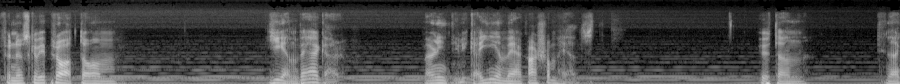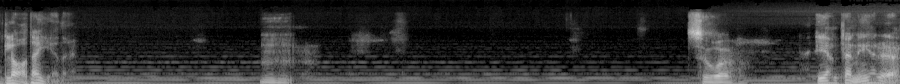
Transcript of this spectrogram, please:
För nu ska vi prata om genvägar. Men inte vilka genvägar som helst. Utan dina glada gener. Mm. Så egentligen är det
